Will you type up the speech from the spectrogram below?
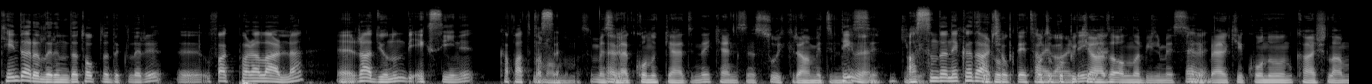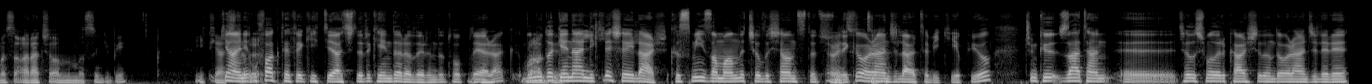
kendi aralarında topladıkları e, ufak paralarla e, radyonun bir eksiğini kapatması. Tamamlaması. Mesela evet. konuk geldiğinde kendisine su ikram edilmesi değil mi? gibi. Aslında ne kadar Foto, çok detay var değil mi? Fotokopi kağıdı alınabilmesi, evet. belki konuğun karşılanması, araç alınması gibi ihtiyaçları. Yani ufak tefek ihtiyaçları kendi aralarında toplayarak. Hı, bunu da genellikle şeyler, kısmi zamanlı çalışan statüsündeki evet, öğrenciler tabii. tabii ki yapıyor. Çünkü zaten e, çalışmaları karşılığında öğrencilere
